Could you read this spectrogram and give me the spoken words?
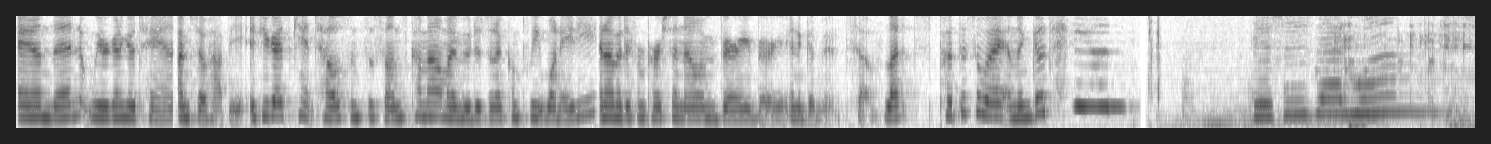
and then we're gonna go tan. I'm so happy. If you guys can't tell since the sun's come out, my mood is in a complete 180 and I'm a different person now. I'm very, very in a good mood. So let's put this away and then go tan. This is that life.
